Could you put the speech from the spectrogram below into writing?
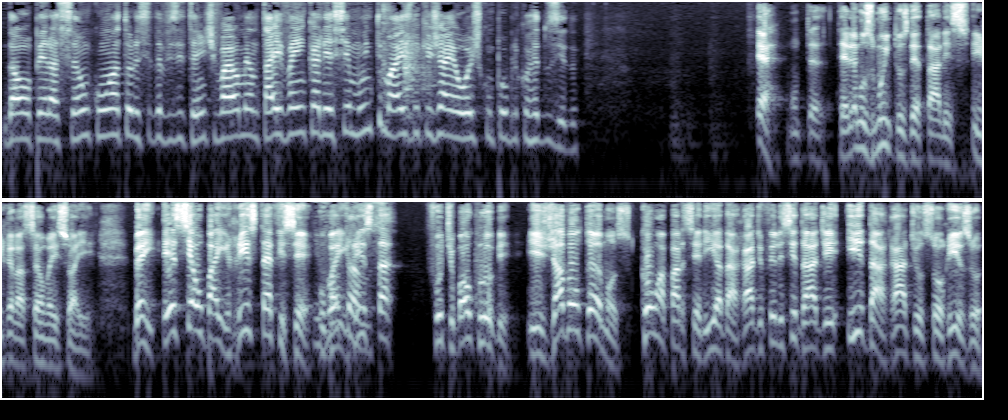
da operação com a torcida visitante vai aumentar e vai encarecer muito mais do que já é hoje com o público reduzido. É, teremos muitos detalhes em relação a isso aí. Bem, esse é o Bairrista FC, e o voltamos. Bairrista Futebol Clube. E já voltamos com a parceria da Rádio Felicidade e da Rádio Sorriso.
